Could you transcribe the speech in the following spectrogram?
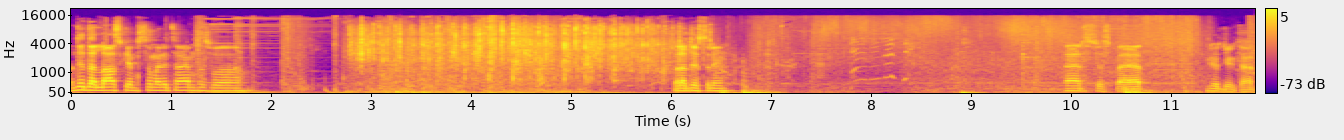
I did that last game so many times as well. What up, Destiny? That's just bad. Good duke that.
